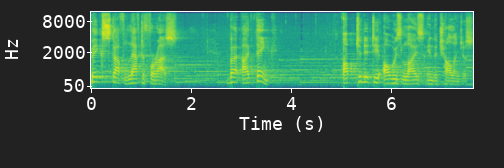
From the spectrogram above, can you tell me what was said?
big stuff left for us. But I think opportunity always lies in the challenges,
